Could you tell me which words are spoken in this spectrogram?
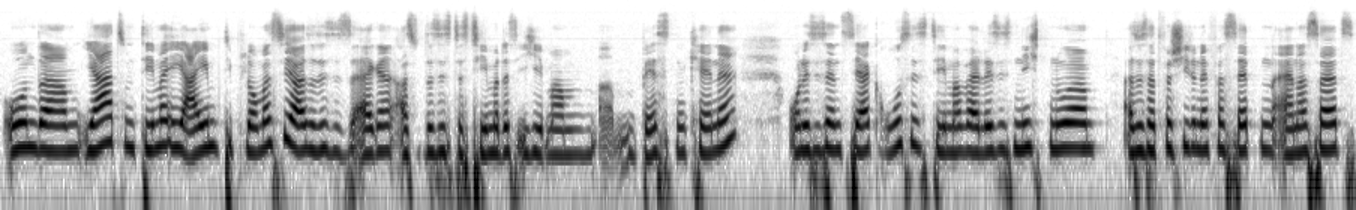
Und ähm, ja, zum Thema AI im Diplomacy, also das ist eigen, also das ist das Thema, das ich eben am, am besten kenne. Und es ist ein sehr großes Thema, weil es ist nicht nur, also es hat verschiedene Facetten. Einerseits,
